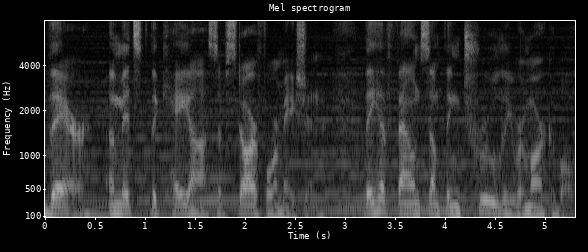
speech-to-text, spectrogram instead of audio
There, amidst the chaos of star formation, they have found something truly remarkable.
